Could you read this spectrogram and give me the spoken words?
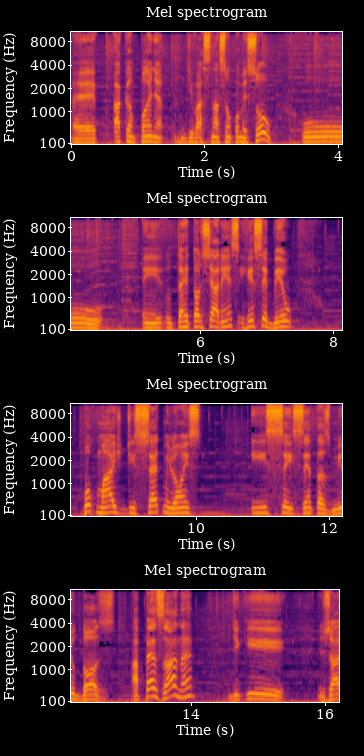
é, a campanha de vacinação começou, o, em, o território cearense recebeu pouco mais de 7 milhões e 600 mil doses. Apesar, né, de que já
